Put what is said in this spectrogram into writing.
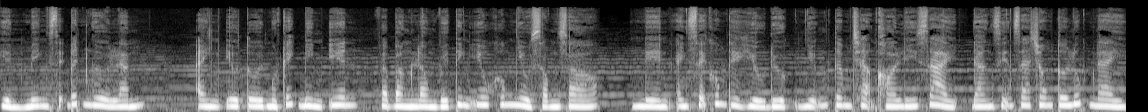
Hiển minh sẽ bất ngờ lắm. Anh yêu tôi một cách bình yên và bằng lòng với tình yêu không nhiều sóng gió nên anh sẽ không thể hiểu được những tâm trạng khó lý giải đang diễn ra trong tôi lúc này.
